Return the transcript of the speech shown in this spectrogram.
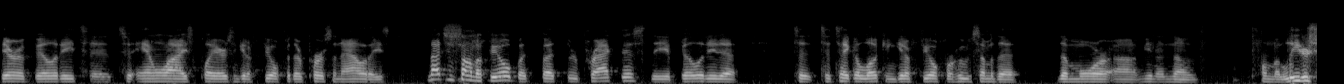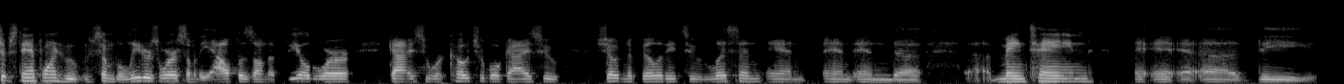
their ability to, to analyze players and get a feel for their personalities, not just on the field, but, but through practice, the ability to, to, to take a look and get a feel for who some of the, the more, um, you know, the, from a leadership standpoint, who, some of the leaders were, some of the alphas on the field were, guys who were coachable, guys who showed an ability to listen and, and, and uh, uh, maintain uh, the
